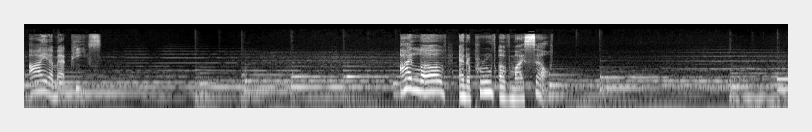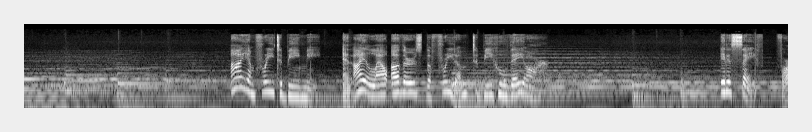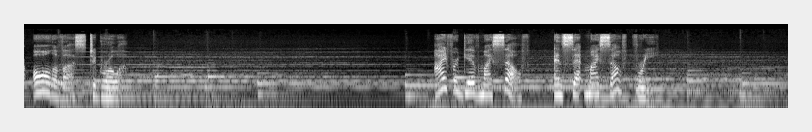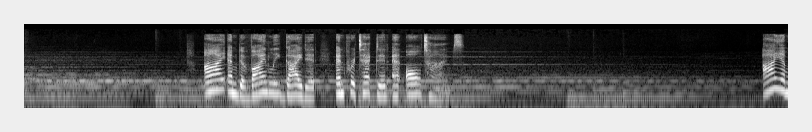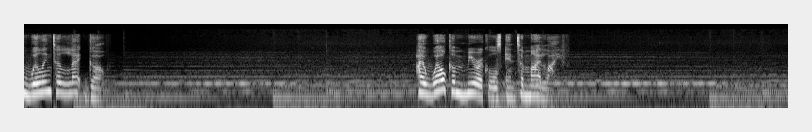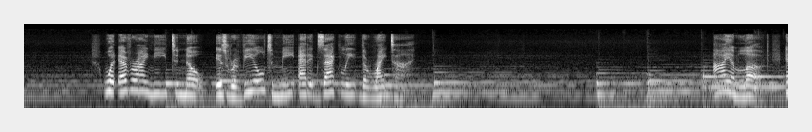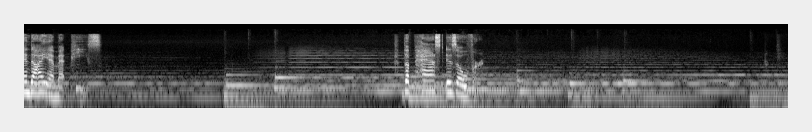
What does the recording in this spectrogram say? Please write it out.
I am at peace. I love and approve of myself. I am free to be me, and I allow others the freedom to be who they are. It is safe for all of us to grow up. I forgive myself and set myself free. I am divinely guided and protected at all times. I am willing to let go. I welcome miracles into my life. Whatever I need to know is revealed to me at exactly the right time. I am loved and I am at peace. The past is over.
